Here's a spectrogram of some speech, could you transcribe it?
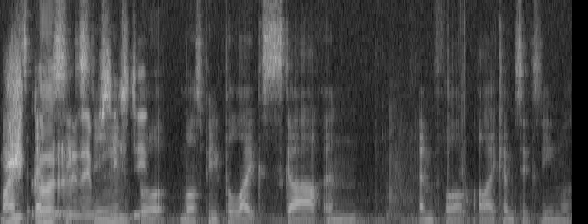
Mine's Scar M16, M16. but most people like Scar and M4. I like M16 more.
